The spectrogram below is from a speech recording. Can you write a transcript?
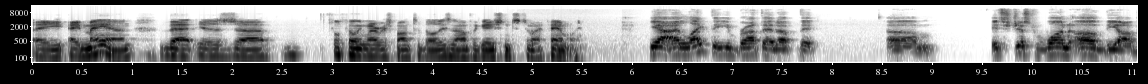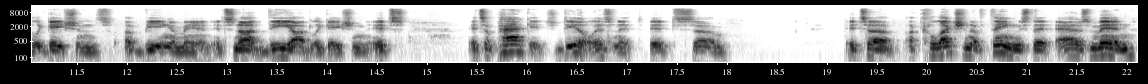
a a man that is uh, fulfilling my responsibilities and obligations to my family. Yeah, I like that you brought that up. That um, it's just one of the obligations of being a man. It's not the obligation. It's it's a package deal, isn't it? It's um, it's a, a collection of things that as men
